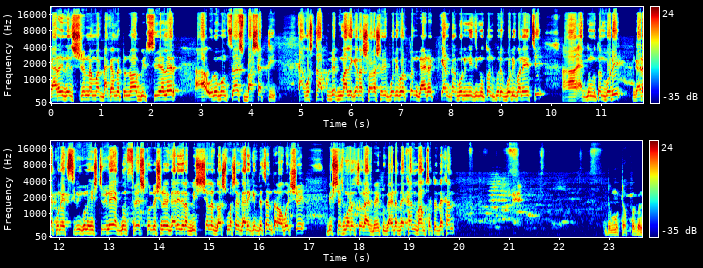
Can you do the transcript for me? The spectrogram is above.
গাড়ির রেজিস্ট্রেশন নাম্বার ঢাকা মেট্রো নয়, বিট সিরিয়ালের উনপঞ্চাশ বাষট্টি। কাগজটা আপডেট মালিকানা সরাসরি পরিবর্তন, গাড়িটা ক্যান্টার বডি নিজে নতুন করে বডি বানিয়েছি। একদম নতুন বডি গাড়িটা কোনো অ্যাক্সিডেন্ট কোনো হিস্ট্রি নেই, একদম ফ্রেশ কন্ডিশনের গাড়ি। যারা বিশ সালের, দশ মাসের গাড়ি কিনতে চান, তারা অবশ্যই বিশ্বাস মডেল চলে আসবেন। একটু গাড়িটা দেখান, বাম সাইডটা দেখান। একটু মুখটা করবেন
